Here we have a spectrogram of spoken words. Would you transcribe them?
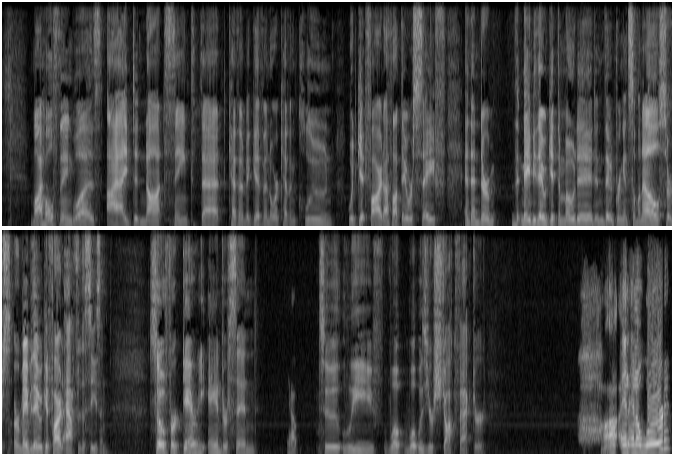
my whole thing was I did not think that Kevin McGiven or Kevin Clune would get fired. I thought they were safe, and then they're maybe they would get demoted and they would bring in someone else, or or maybe they would get fired after the season. So for Gary Andersen, yep. to leave, what what was your shock factor? Uh, in in a word,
